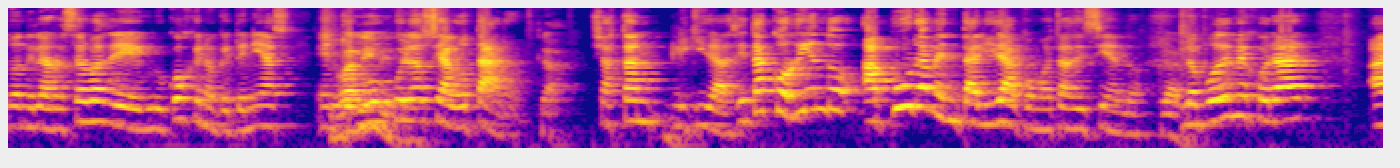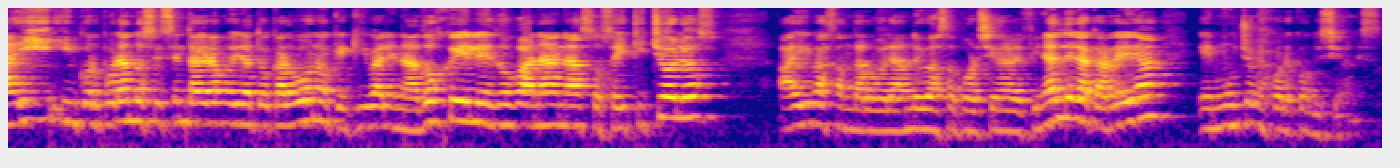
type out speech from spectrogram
donde las reservas de glucógeno que tenías en tu músculo se agotaron. Claro. Ya están liquidadas. Estás corriendo a pura mentalidad, como estás diciendo. Lo podés mejorar ahí incorporando 60 gramos de hidrato de carbono que equivalen a dos geles, dos bananas o seis ticholos, ahí vas a andar volando y vas a poder llegar al final de la carrera en mucho mejores condiciones.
